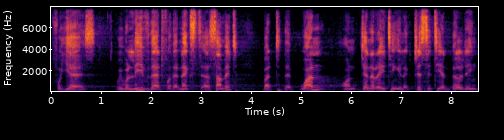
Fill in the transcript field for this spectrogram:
for years. We will leave that for the next uh, summit, but the one on generating electricity and building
